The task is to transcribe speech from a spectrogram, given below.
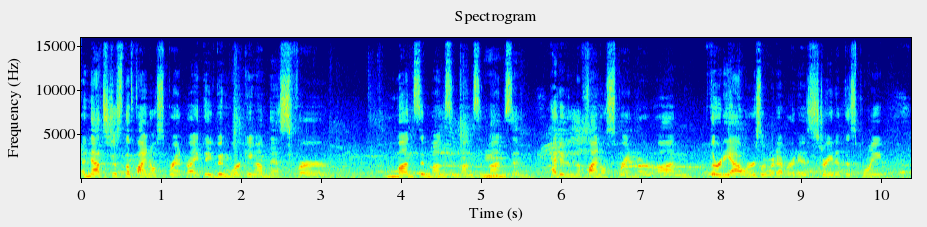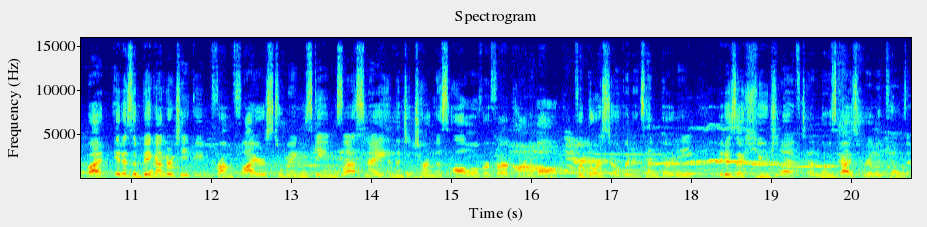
and that's just the final sprint, right? They've been working on this for months and months and months and Mhm. months and headed in the final sprint or on 30 hours or whatever it is straight at this point. But it is a big undertaking from Flyers to Wings games last night and then to turn this all over for a carnival for doors to open at 10:30. It is a huge lift and those guys really killed it.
